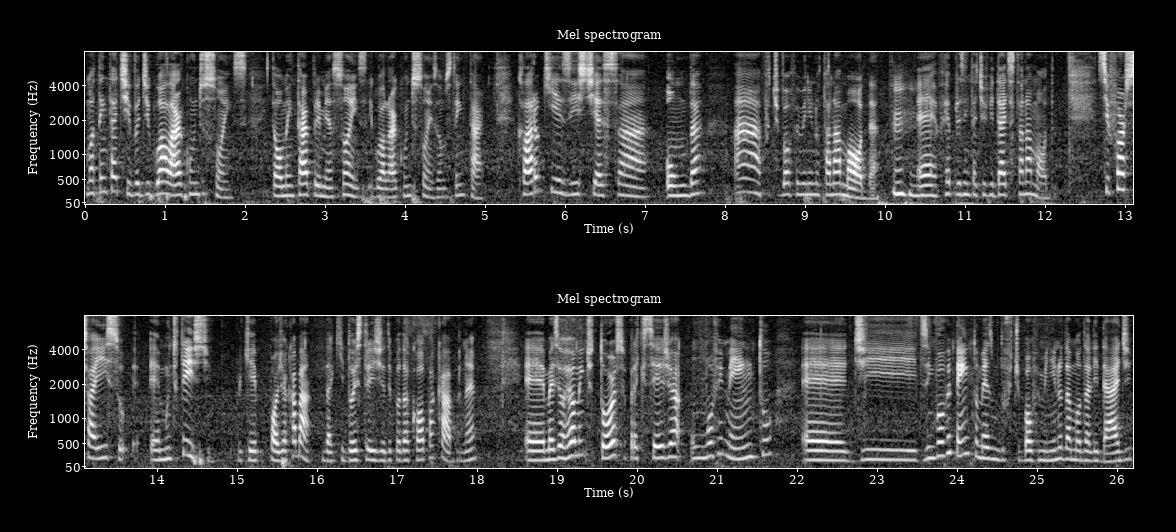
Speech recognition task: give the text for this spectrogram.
uma tentativa de igualar condições. Então, aumentar premiações, igualar condições, vamos tentar. Claro que existe essa onda, ah, futebol feminino está na moda, Uhum. é, representatividade está na moda. Se for só isso, é muito triste, porque pode acabar. Daqui dois, três dias depois da Copa, acaba, né? É, mas eu realmente torço para que seja um movimento é, de desenvolvimento mesmo do futebol feminino, da modalidade.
